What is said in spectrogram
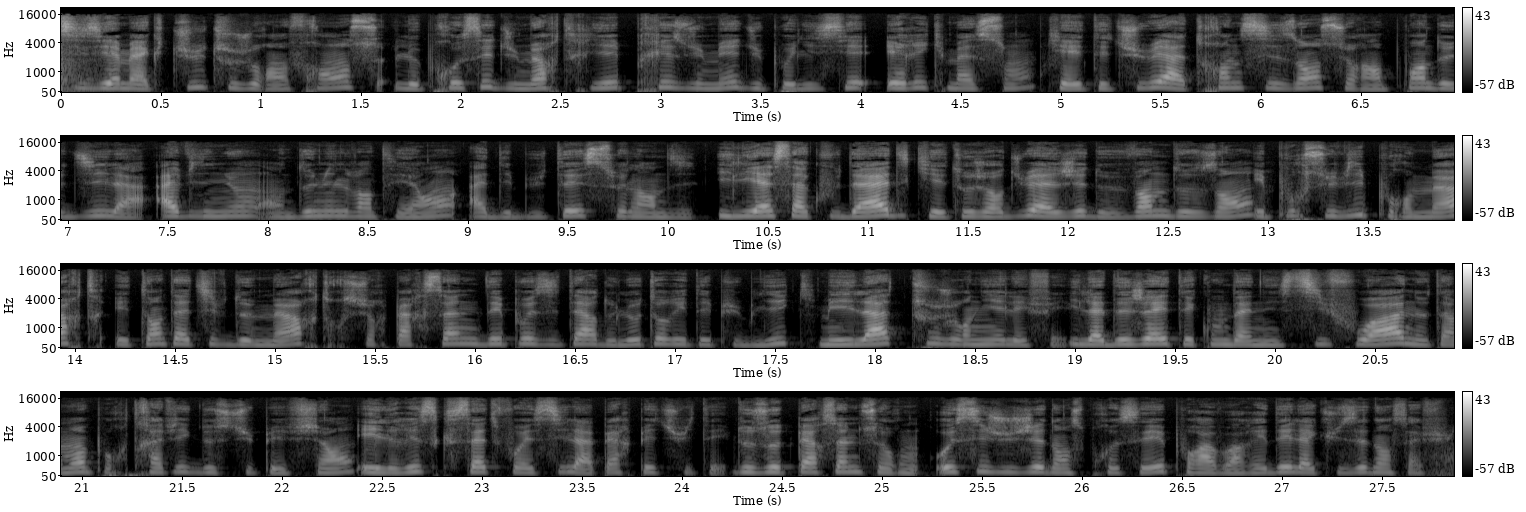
Sixième actu, toujours en France, le procès du meurtrier présumé du policier Éric Masson, qui a été tué à 36 ans sur un point de deal à Avignon en 2021, a débuté ce lundi. Ilias Akoudad, qui est aujourd'hui âgé de 22 ans, est poursuivi pour meurtre et tentative de meurtre sur personne dépositaire de l'autorité publique, mais il a toujours nié les faits. Il a déjà été condamné six fois, notamment pour trafic de stupéfiants, et il risque cette fois-ci la perpétuité. Deux autres personnes seront aussi jugées dans ce procès pour avoir aidé l'accusé dans sa fuite.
